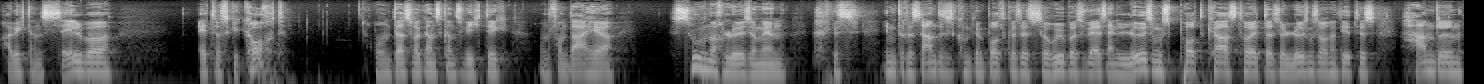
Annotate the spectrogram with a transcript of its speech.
habe ich dann selber etwas gekocht und das war ganz, ganz wichtig und von daher suche nach Lösungen. Das Interessante ist, es kommt im Podcast jetzt so rüber, als wäre es ein Lösungspodcast heute, also lösungsorientiertes Handeln.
